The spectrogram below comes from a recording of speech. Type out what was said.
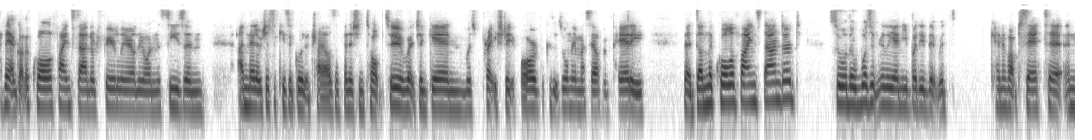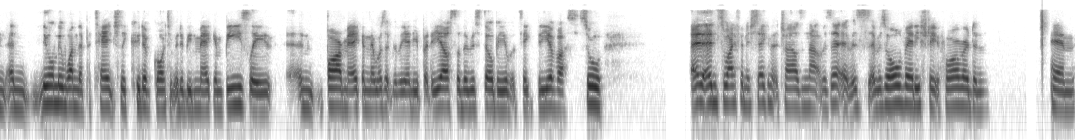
I think I got the qualifying standard fairly early on in the season. And then it was just a case of going to trials and finishing top two, which again was pretty straightforward because it was only myself and Perri that done the qualifying standard. So there wasn't really anybody that would kind of upset it. And and the only one that potentially could have got it would have been Meghan Beesley. And bar Meghan, there wasn't really anybody else, so they would still be able to take three of us. So and, and so I finished second at the trials, and that was it. It was it was all very straightforward. And um,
